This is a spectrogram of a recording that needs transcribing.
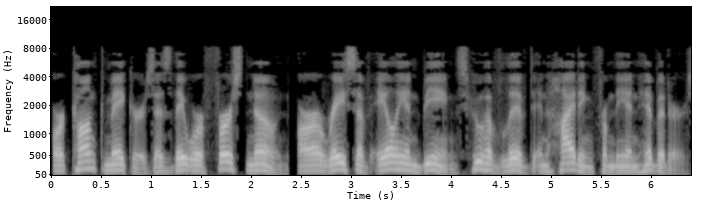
or conch makers as they were first known, are a race of alien beings who have lived in hiding from the inhibitors.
